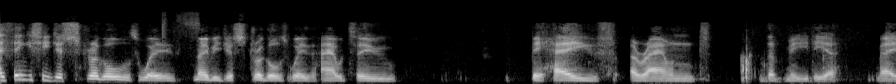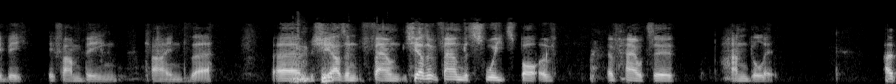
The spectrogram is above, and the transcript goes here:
I think she just struggles with maybe just struggles with how to behave around the media. Maybe if I'm being kind there, um, she hasn't found she hasn't found the sweet spot of of how to handle it. I,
